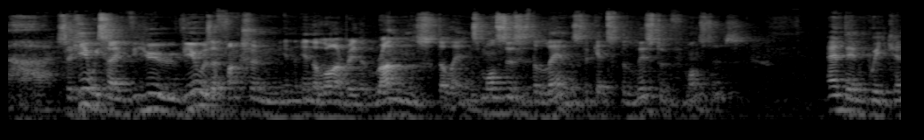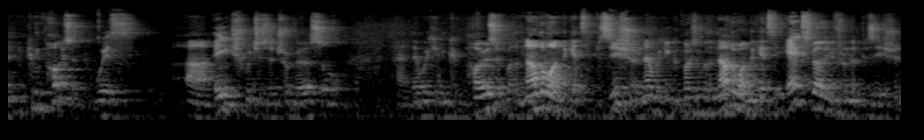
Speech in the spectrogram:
Uh, so here we say view. View is a function in, in the library that runs the lens. Monsters is the lens that gets the list of monsters. And then we can compose it with uh, each, which is a traversal. And then we can compose it with another one that gets the position. Then we can compose it with another one that gets the x value from the position.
